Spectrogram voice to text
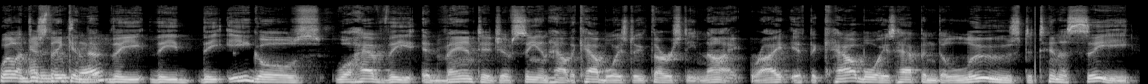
Well, I'm just thinking that the the the Eagles will have the advantage of seeing how the Cowboys do Thursday night, right? If the Cowboys happen to lose to Tennessee,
